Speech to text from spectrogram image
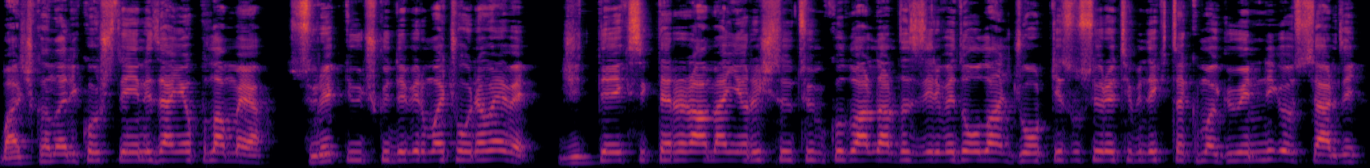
Başkan Ali Koç da yeniden yapılanmaya, sürekli 3 günde bir maç oynamaya ve ciddi eksiklere rağmen yarıştığı tüm kulvarlarda zirvede olan George Jesus yönetimindeki takıma güvenini gösterdi.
